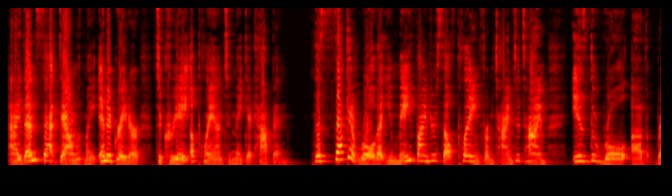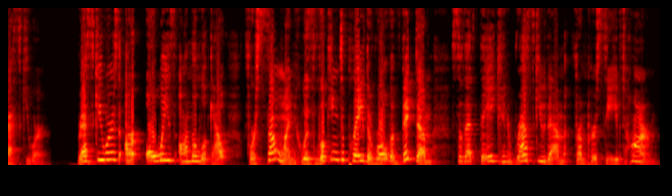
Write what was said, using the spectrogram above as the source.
and I then sat down with my integrator to create a plan to make it happen. The second role that you may find yourself playing from time to time is the role of rescuer. Rescuers are always on the lookout for someone who is looking to play the role of victim so that they can rescue them from perceived harm.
